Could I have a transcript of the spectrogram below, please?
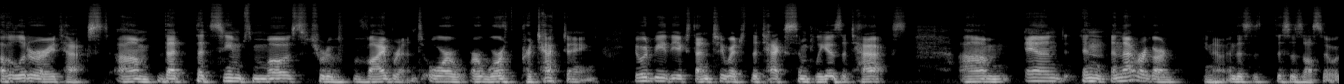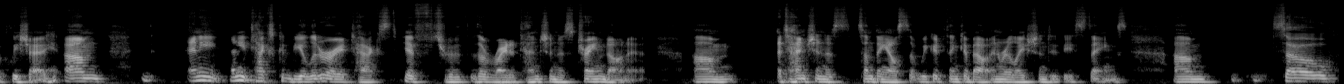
of a literary text um, that that seems most sort of vibrant or or worth protecting, it would be the extent to which the text simply is a text. Um, and in in that regard, you know, and this is this is also a cliche. Um, any any text could be a literary text if sort of the right attention is trained on it. Um, attention is something else that we could think about in relation to these things. Um, so,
